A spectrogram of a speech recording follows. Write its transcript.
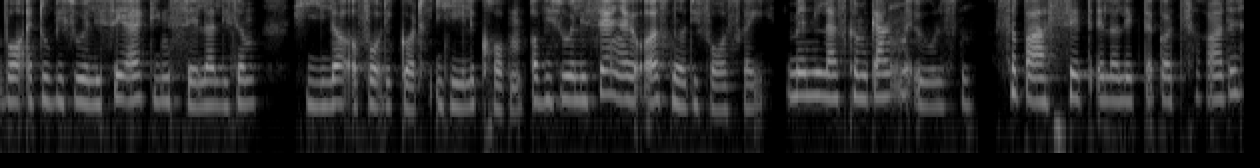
hvor at du visualiserer, at dine celler ligesom healer og får det godt i hele kroppen. Og visualisering er jo også noget, de forsker i. Men lad os komme i gang med øvelsen. Så bare sæt eller læg dig godt til rette,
